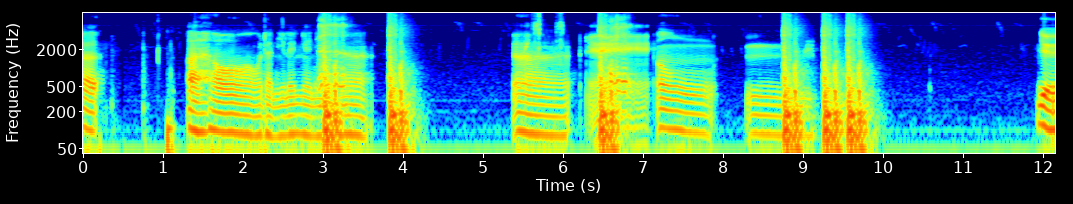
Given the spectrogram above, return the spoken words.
เอออ่าโอ้ด่านนี้เล่นไงเนี่ยเออเออโอ้เย็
